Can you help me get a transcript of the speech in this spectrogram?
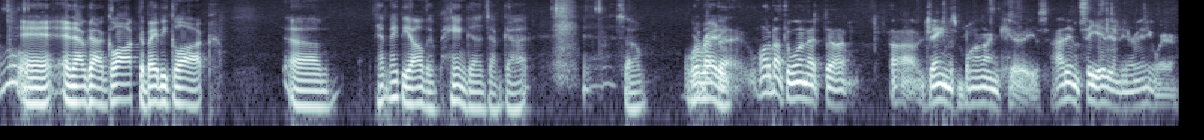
Oh. and, and I've got a Glock, the baby Glock. Um, that may be all the handguns I've got. So we're What ready. the- what about the one that uh, uh, James Bond carries? I didn't see it in here anywhere.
